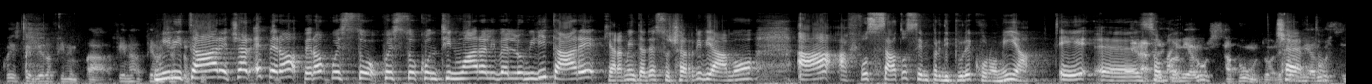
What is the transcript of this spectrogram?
questo è vero fino, in pa- fino, fino militare, a certo eh, però, però questo, questo, continuare a livello militare, chiaramente adesso ci arriviamo, ha affossato sempre di più l'economia e eh, insomma l'economia russa appunto certo, russa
